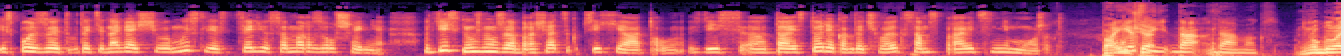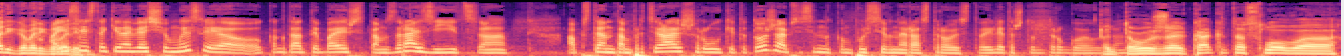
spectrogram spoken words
использует вот эти навязчивые мысли с целью саморазрушения. Вот здесь нужно уже обращаться к психиатру. Здесь э, та история, когда человек сам справиться не может. А Получа- если, да, да, Макс. Ну, говори, говори, А говори. если есть такие навязчивые мысли, когда ты боишься там заразиться, а постоянно там протираешь руки, это тоже обсессивно-компульсивное расстройство или это что-то другое уже? Это уже, как это слово,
